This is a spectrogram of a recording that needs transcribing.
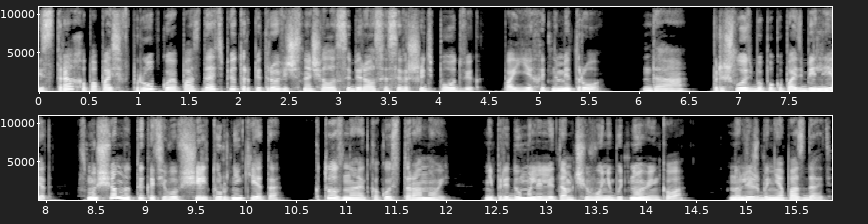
Из страха попасть в пробку и опоздать Петр Петрович сначала собирался совершить подвиг – поехать на метро. Да, пришлось бы покупать билет, смущенно тыкать его в щель турникета. Кто знает, какой стороной. Не придумали ли там чего-нибудь новенького. Но лишь бы не опоздать.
